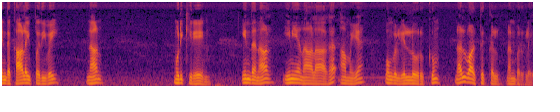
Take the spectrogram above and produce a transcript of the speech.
இந்த காலை பதிவை நான் முடிக்கிறேன். இந்த நாள் இனிய நாளாக அமைய உங்கள் எல்லோருக்கும் நல்வாழ்த்துக்கள் நண்பர்களே.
